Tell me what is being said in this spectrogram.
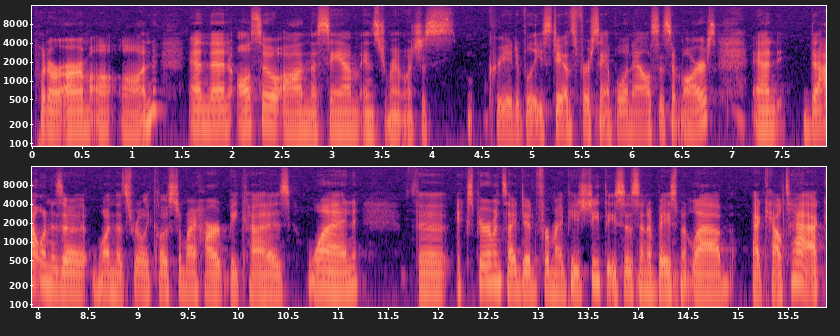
put our arm on, and then also on the SAM instrument, which is creatively stands for Sample Analysis at Mars, and that one is a one that's really close to my heart because one. The experiments I did for my PhD thesis in a basement lab at Caltech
